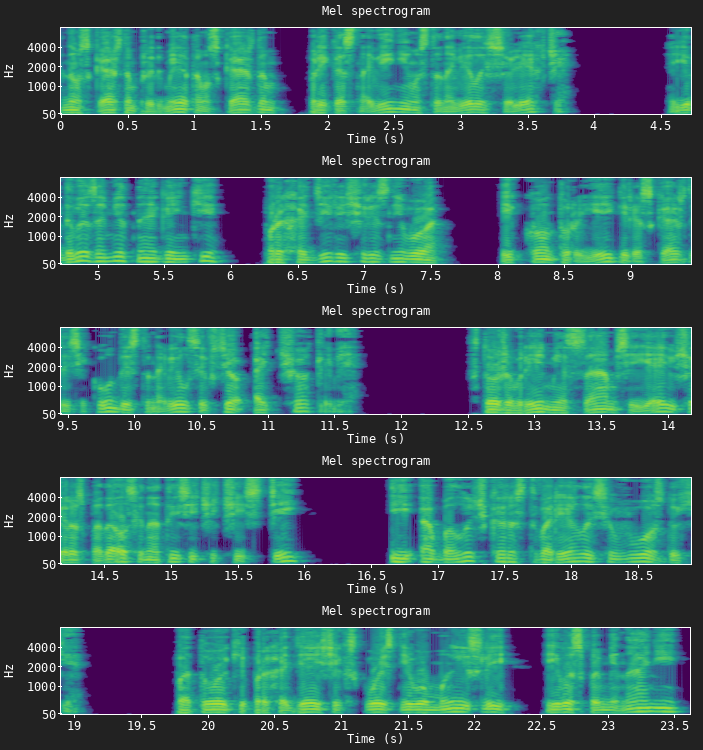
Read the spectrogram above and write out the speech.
Но с каждым предметом, с каждым прикосновением становилось все легче. Едва заметные огоньки проходили через него, и контур егеря с каждой секундой становился все отчетливее. В то же время сам сияющий распадался на тысячи частей, и оболочка растворялась в воздухе. Потоки проходящих сквозь него мыслей и воспоминаний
